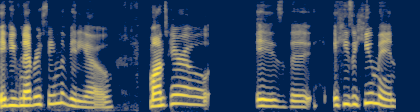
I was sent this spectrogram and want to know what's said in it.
If you've never seen the video, Montero is the he's a human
